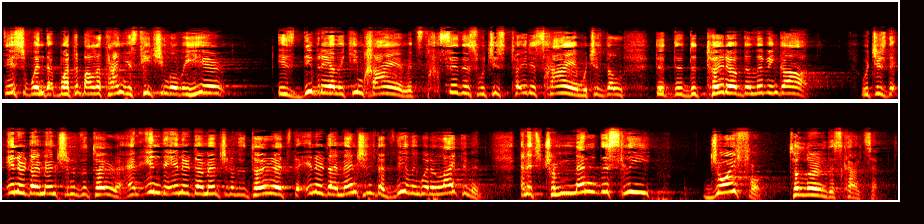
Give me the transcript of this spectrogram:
This, when the, what the Baal HaTanya is teaching over here, is Divrei Elikim Chayim. It's the Chassidus, which is Torah's Chayim, which is the, the, the, the Torah of the living God. which is the inner dimension of the Torah. And in the inner dimension of the Torah, it's the inner dimension that's dealing with enlightenment. And it's tremendously joyful to learn this concept.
